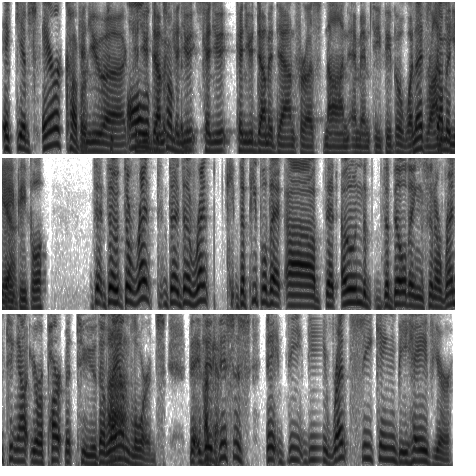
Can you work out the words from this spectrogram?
It gives air cover can you, uh, to all can you of dumb, the companies. Can you can you can you dumb it down for us non MMT people? What's Let's rentier people? The, the the rent the the rent the people that uh that own the the buildings and are renting out your apartment to you the ah. landlords the, the, okay. this is they, the the rent seeking behavior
